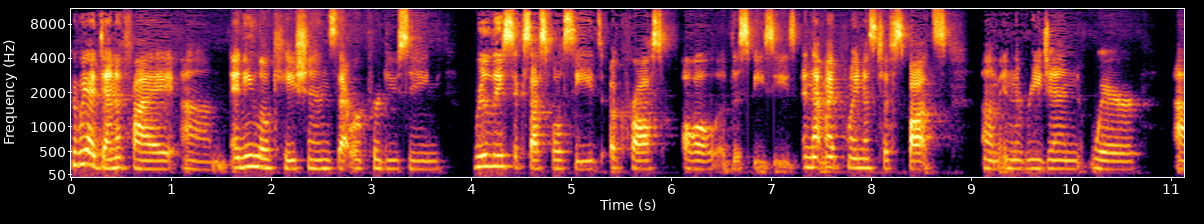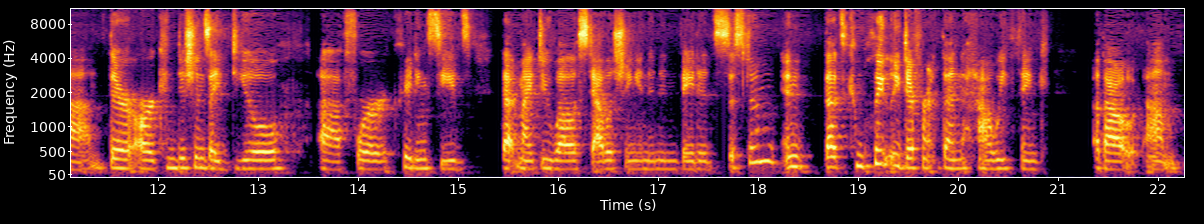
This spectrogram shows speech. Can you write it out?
could we identify um, any locations that were producing really successful seeds across all of the species? And that might point us to spots um, in the region where um, there are conditions ideal uh, for creating seeds that might do well establishing in an invaded system. And that's completely different than how we think about um,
